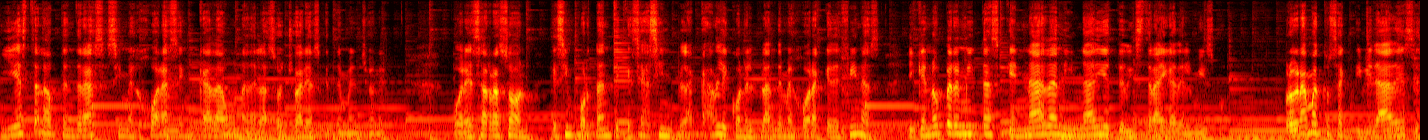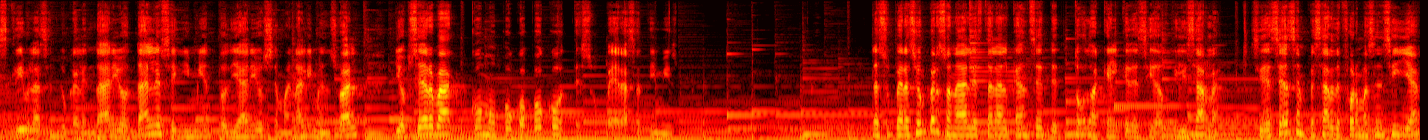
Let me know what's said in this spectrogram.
y esta la obtendrás si mejoras en cada una de las ocho áreas que te mencioné. Por esa razón, es importante que seas implacable con el plan de mejora que definas y que no permitas que nada ni nadie te distraiga del mismo. Programa tus actividades, escríbelas en tu calendario, dale seguimiento diario, semanal y mensual y observa cómo poco a poco te superas a ti mismo. La superación personal está al alcance de todo aquel que decida utilizarla. Si deseas empezar de forma sencilla,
